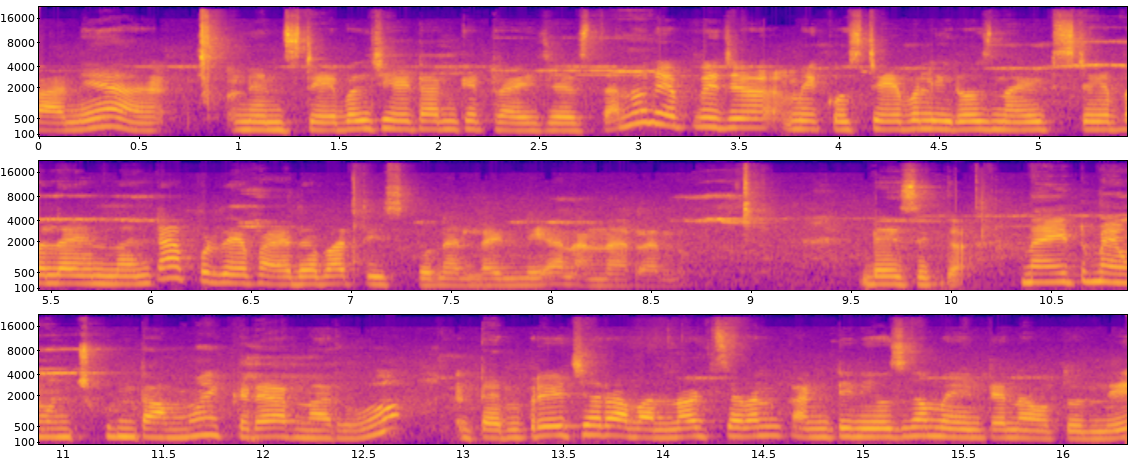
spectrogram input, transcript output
కానీ నేను స్టేబుల్ చేయడానికి ట్రై చేస్తాను. రేపు విజయ మీకు స్టేబుల్ ఈరోజు నైట్ స్టేబుల్ అయిందంటే అప్పుడు రేపు హైదరాబాద్ తీసుకుని వెళ్ళండి అని అన్నారు వాళ్ళు. బేసిక్గా నైట్ మేము ఉంచుకుంటాము ఇక్కడే అన్నారు. టెంపరేచర్ ఆ వన్ నాట్ సెవెన్ కంటిన్యూస్గా మెయింటైన్ అవుతుంది.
